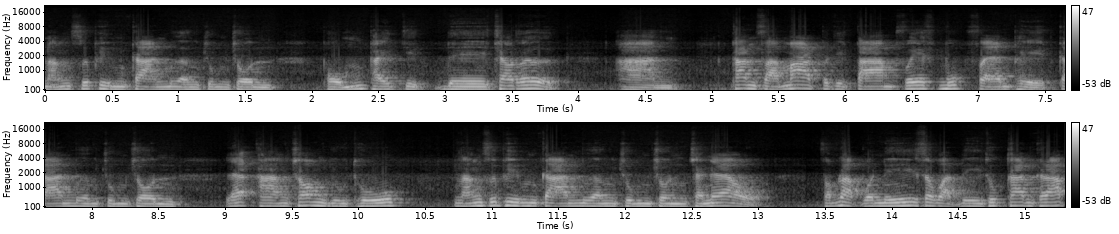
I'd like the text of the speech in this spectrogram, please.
หนังสือพิมพ์การเมืองชุมชน ผมภัยจิตเดชเริกษ์อ่าน ท่านสามารถไปติดตาม Facebook แฟนเพจการเมืองชุมชน และทางช่อง YouTube หนังสือพิมพ์การเมืองชุมชน Channel สำหรับวันนี้สวัสดีทุกท่านครับ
